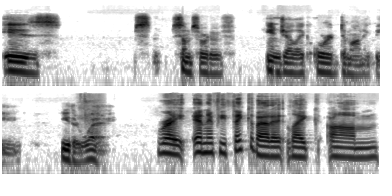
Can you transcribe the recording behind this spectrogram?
is some sort of angelic or demonic being either way right and if you think about it like um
